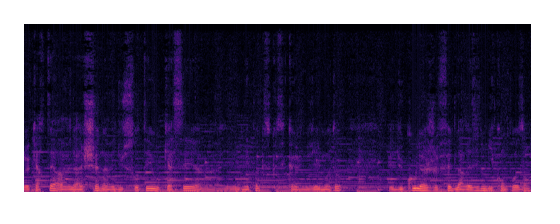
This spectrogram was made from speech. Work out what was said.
le carter avait la chaîne avait dû sauter ou casser euh, a une époque parce que c'est quand même une vieille moto. Et du coup là je fais de la résine bicomposant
